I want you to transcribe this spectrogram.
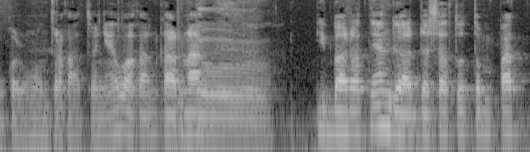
kalau ngontrak atau nyewa kan, karena betul ibaratnya nggak ada satu tempat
